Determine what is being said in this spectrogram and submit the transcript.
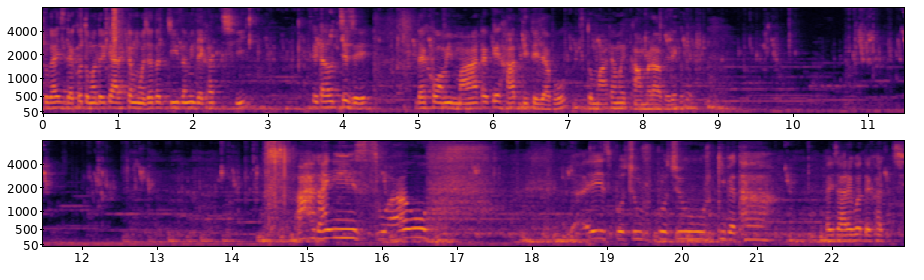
তো গাইস দেখো, তোমাদেরকে আরেকটা মজাদার চিজ আমি দেখাচ্ছি। সেটা হচ্ছে যে, দেখো, আমি মাটাকে হাত দিতে যাব। তো, মাটা আমাকে কামড়াবে দেখবে আহ গাইস ওয়াও গাইস প্রচুর প্রচুর কি ব্যথা। গাইস আরেকবার দেখাচ্ছি।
